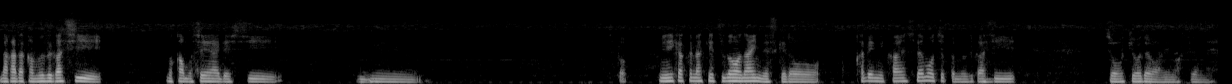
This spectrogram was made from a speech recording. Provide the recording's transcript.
なかなか難しいのかもしれないですし、うん、ちょっと明確な結論はないんですけど、彼に関してもちょっと難しい状況ではありますよね。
